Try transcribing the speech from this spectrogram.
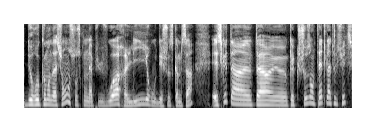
de recommandations sur ce qu'on a pu voir, lire ou des choses comme ça. Est-ce que t'as, t'as euh, quelque chose en tête là tout de suite?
